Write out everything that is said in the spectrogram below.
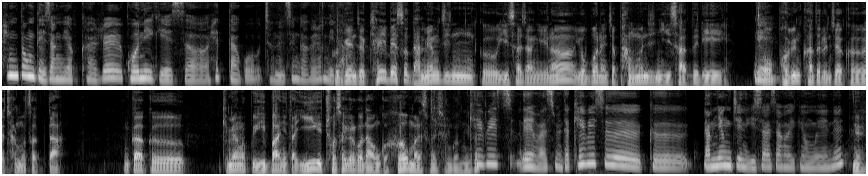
행동 대장 역할을 권익위에서 했다고 저는 생각을 합니다. 그게 이제 KBS 남영진 그 이사장이나 요번에 이제 박문진 이사들이 네. 그 법인카드를 이제 그 잘못 썼다. 그러니까 그 김영락부 위반이다. 이 조사 결과 나온 거 그거 말씀하시는 겁니까? KBS 네 맞습니다. KBS 그 남영진 이사장의 경우에는 네.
